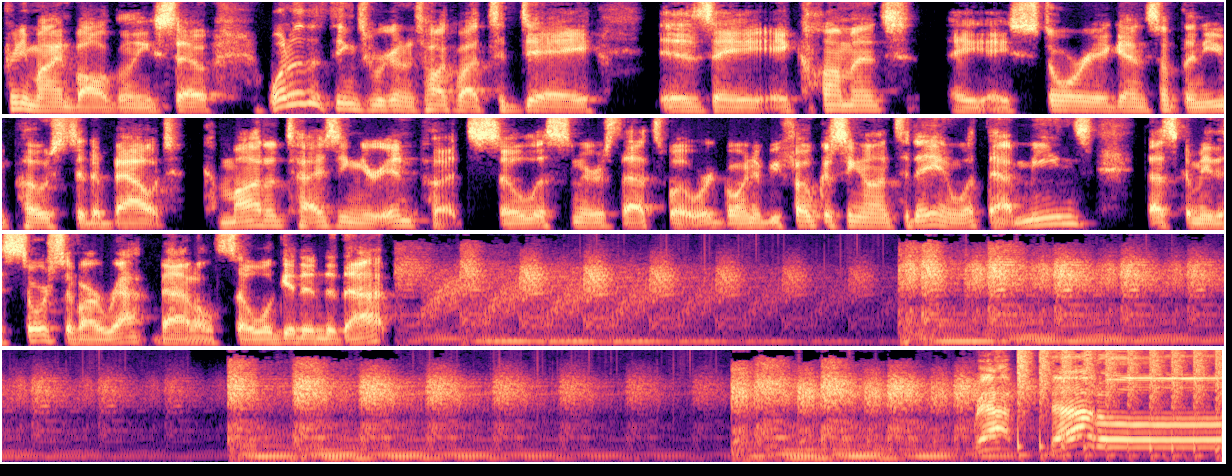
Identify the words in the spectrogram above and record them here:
pretty mind boggling. So, one of the things we're going to talk about today is a, a comment, a, a story, again, something you posted about commoditizing your inputs. So, listeners, that's what we're going to be focusing on today and what that means. That's going to be the source of our rap battle. So, we'll get into that. Rap battle.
